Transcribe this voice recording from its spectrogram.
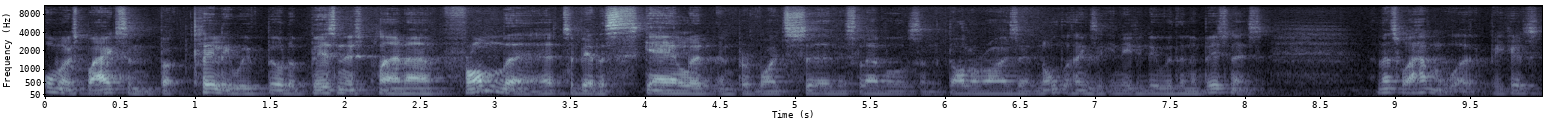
almost by accident, but clearly we've built a business plan out from there to be able to scale it and provide service levels and dollarize it and all the things that you need to do within a business. And that's why I haven't worked because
